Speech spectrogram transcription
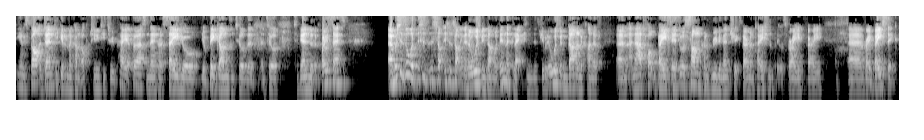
you know start gently, give them a kind of opportunity to repay at first, and then kind of save your, your big guns until the until to the end of the process. Um, which is always this is, this is something that has always been done within the collection industry, but it always been done in a kind of um, an ad hoc basis. There was some kind of rudimentary experimentation, but it was very very uh, very basic.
